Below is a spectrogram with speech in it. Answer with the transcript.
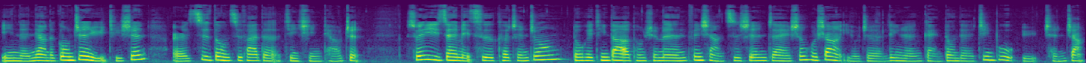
因能量的共振与提升而自动自发的进行调整。所以在每次课程中，都会听到同学们分享自身在生活上有着令人感动的进步与成长。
